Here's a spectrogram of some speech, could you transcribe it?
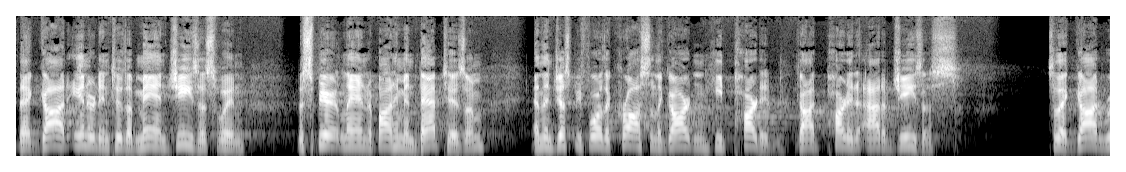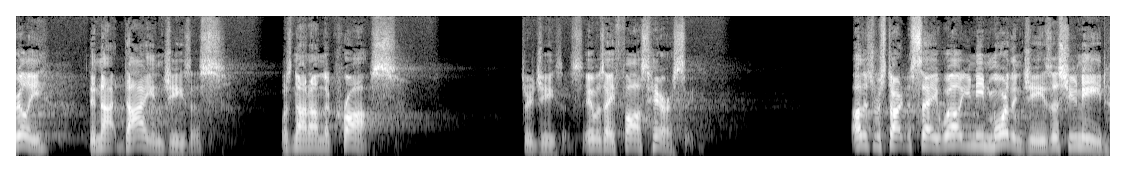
that God entered into the man Jesus when the Spirit landed upon him in baptism. And then just before the cross in the garden, he parted. God parted out of Jesus so that God really did not die in Jesus, was not on the cross through Jesus. It was a false heresy. Others were starting to say, well, you need more than Jesus. You need,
